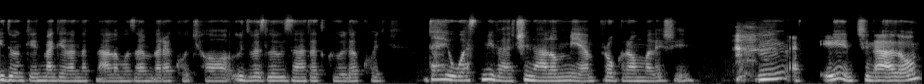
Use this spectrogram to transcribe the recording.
időnként megjelennek nálam az emberek, hogyha üdvözlő üzenetet küldök, hogy de jó, ezt mivel csinálom, milyen programmal, és én, hm, ezt én csinálom.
